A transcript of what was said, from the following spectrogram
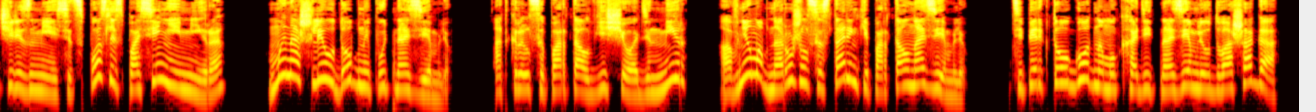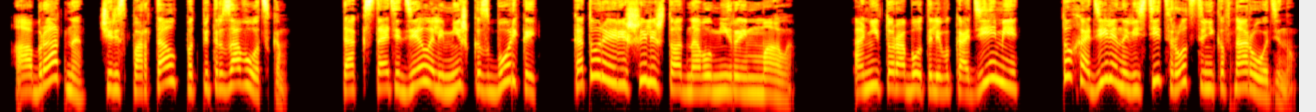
через месяц после спасения мира мы нашли удобный путь на Землю. Открылся портал в еще один мир, а в нем обнаружился старенький портал на Землю. Теперь кто угодно мог ходить на Землю в два шага, а обратно — через портал под Петрозаводском. Так, кстати, делали Мишка с Борькой, которые решили, что одного мира им мало. Они то работали в академии, то ходили навестить родственников на родину.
